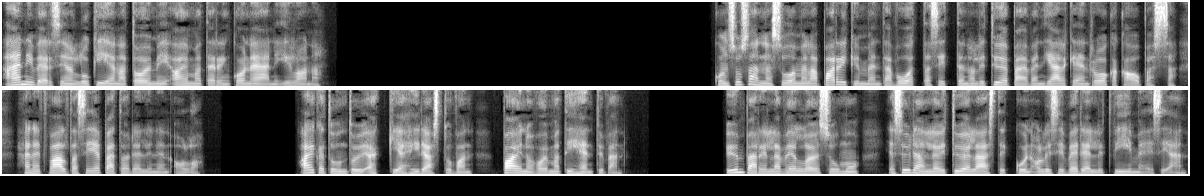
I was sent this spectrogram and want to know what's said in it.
Ääniversion lukijana toimii Aimaterin koneääni Ilona. Kun Susanna Suomela parikymmentä vuotta sitten oli työpäivän jälkeen ruokakaupassa, hänet valtasi epätodellinen olo. Aika tuntui äkkiä hidastuvan, painovoima tihentyvän. Ympärillä velloi sumu ja sydän löi työläästi kuin olisi vedellyt viimeisiään.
